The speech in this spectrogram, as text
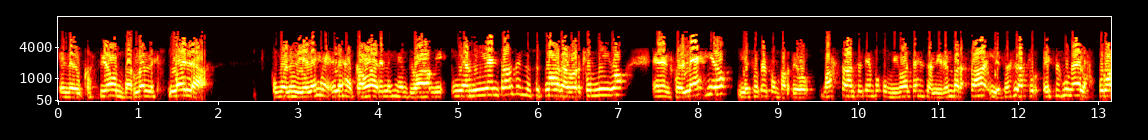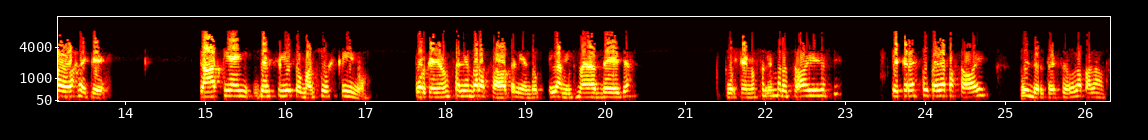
en la educación, darlo en la escuela. Como les, les, les acabo de dar el ejemplo, a mí, mi amiga entonces no se pudo graduar conmigo en el colegio y eso que compartió bastante tiempo conmigo antes de salir embarazada y esa es, la, esa es una de las pruebas de que cada quien decide tomar su destino. Porque yo no salí embarazada teniendo la misma edad de ella. ¿Por qué no salí embarazada y ella sí? ¿Qué crees tú que haya pasado ahí? Wilder, te cedo la palabra.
